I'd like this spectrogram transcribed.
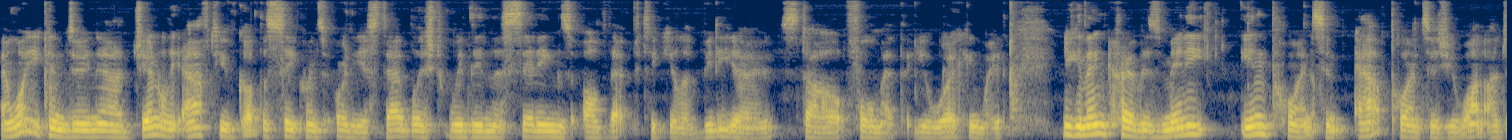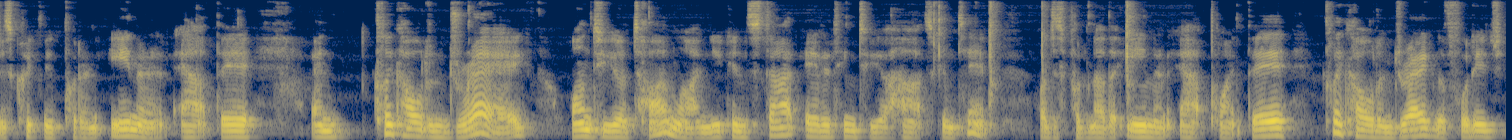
And what you can do now, generally after you've got the sequence already established within the settings of that particular video style format that you're working with, you can then grab as many in points and out points as you want. I'll just quickly put an in and an out there and click, hold, and drag onto your timeline, you can start editing to your heart's content. I'll just put another in and out point there, click, hold, and drag the footage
